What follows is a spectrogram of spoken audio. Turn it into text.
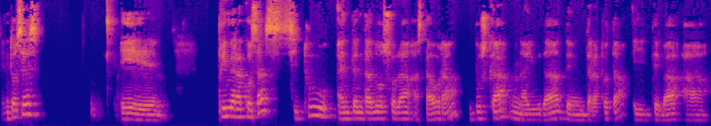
Entonces, eh, primera cosa, si tú has intentado sola hasta ahora, busca una ayuda de un terapeuta y te va a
